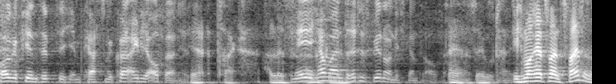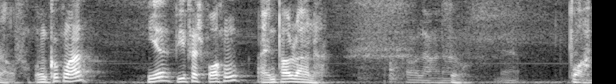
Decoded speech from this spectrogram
Folge 74 im Kasten. Wir können eigentlich aufhören jetzt. Ja, zack. Alles. Nee, alles ich habe mein drittes Bier noch nicht ganz auf. Ja, sehr gut. Ich mache jetzt mein zweites auf. Und guck mal, hier, wie versprochen, ein Paulaner. Paulaner. So. Ja. Boah,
